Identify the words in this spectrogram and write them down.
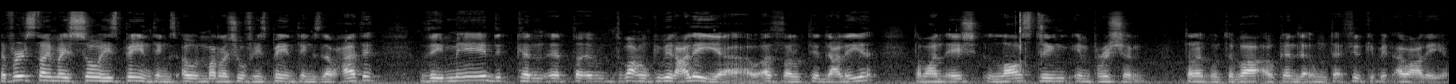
The first time I saw his paintings أول مرة أشوف his paintings لوحاته they made كان انطباعهم كبير علي أو أثروا كتير علي طبعا إيش lasting impression تركوا انطباع أو كان لهم تأثير كبير أو علي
